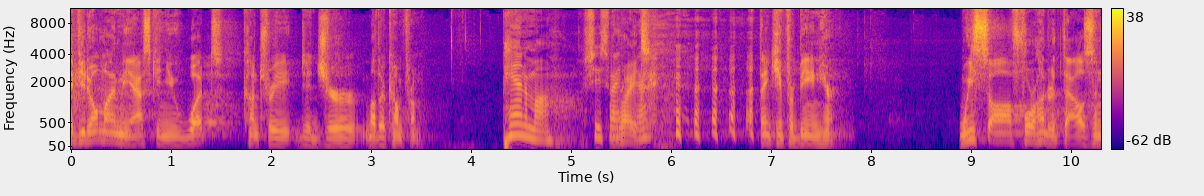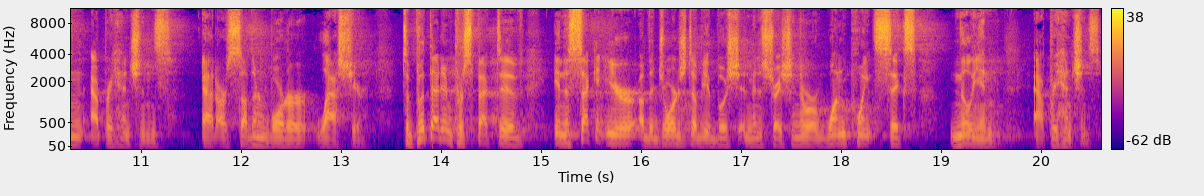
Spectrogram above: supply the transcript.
If you don't mind me asking you, what country did your mother come from? Panama. She's right, right. there. Thank you for being here. We saw 400,000 apprehensions at our southern border last year. To put that in perspective, in the second year of the George W. Bush administration, there were 1.6 million apprehensions.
